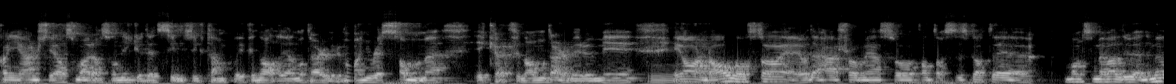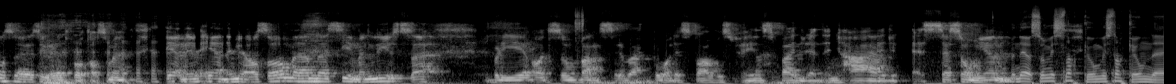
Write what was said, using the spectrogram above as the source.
Kan gjerne si at Smarason gikk ut i et sinnssykt tempo i finalen igjen mot Elverum. Han gjorde det samme i cupfinalen mot Elverum i, i Arendal. Og så er jo det her som er så fantastisk at det er mange som er veldig uenige med oss. Det er sikkert et fåtall som er enig, enig med oss òg, men Simen Lyse blir altså venstreback på stav hos Feien Sperre denne sesongen. Men det er jo som vi snakker om Vi snakker om det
